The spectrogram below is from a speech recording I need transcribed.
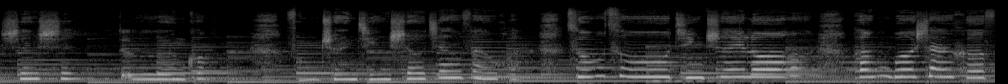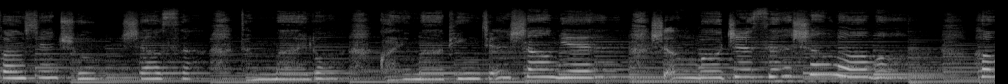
盛世的轮廓，风穿锦绣将繁华簇簇尽坠落。磅礴山河方显出萧瑟的脉络，快马平肩少年，尚不知死生落寞。后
